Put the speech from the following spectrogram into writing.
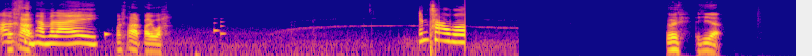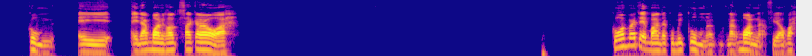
เอ้าไม่ขาดสินทำอะไรมันขาดไปว่ะ Empower เอ้ยไอ้เหี้ยกลุ่มไอ้ไอ้นักบอลเขาซัดกันแล้วเหรอวะ กูว่าไปเตะบอลแต่กูมีกลุ่มนักนักบอลอะเฟี้ยวปะ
